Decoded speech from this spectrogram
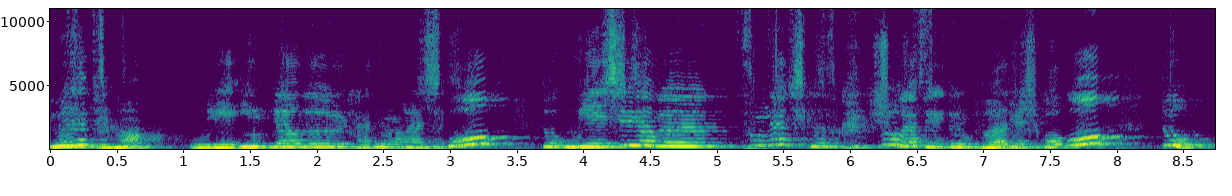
요셉처럼 우리의 인격을 다듬어 가시고 또 우리의 실력을 성장시켜서 갖추어갈 수 있도록 도와주실 거고 또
